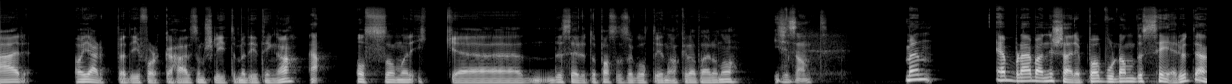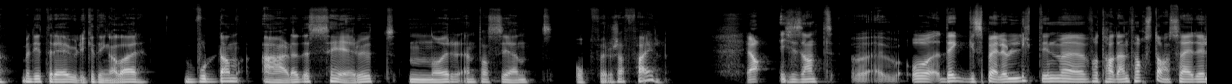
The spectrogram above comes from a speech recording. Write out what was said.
er å hjelpe de folka her som sliter med de tinga. Ja. Også når ikke det ser ut til å passe så godt inn akkurat her og nå. Ikke sant? Men jeg blei bare nysgjerrig på hvordan det ser ut, ja, med de tre ulike tinga der. Hvordan er det det ser ut når en pasient oppfører seg feil? Ja, ikke sant. Og det spiller jo litt inn med, For å ta den først, da, så er det,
